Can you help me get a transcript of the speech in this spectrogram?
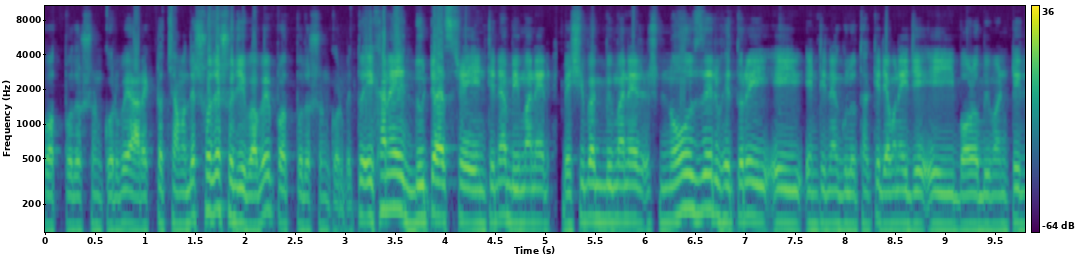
পথ প্রদর্শন করবে, আর একটা হচ্ছে আমাদের সোজাসুজি ভাবে পথ প্রদর্শন করবে। তো এখানে দুইটা সেই এন্টিনা বিমানের, বেশিরভাগ বিমানের নোজের ভেতরেই এই এন্টিনা গুলো থাকে, যেমন এই যে এই বড় বিমানটির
